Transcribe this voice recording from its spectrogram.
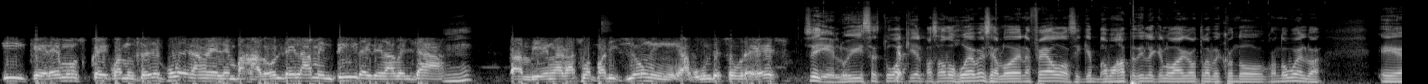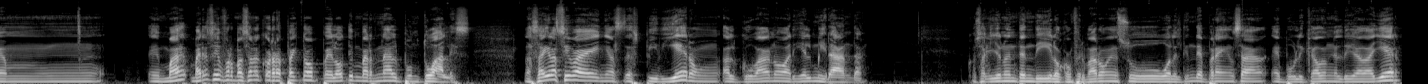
y queremos que cuando ustedes puedan el embajador de la mentira y de la verdad también haga su aparición y abunde sobre eso. Sí, Luis estuvo aquí el pasado jueves y habló de NFL, así que vamos a pedirle que lo haga otra vez cuando, cuando vuelva. Eh, eh, más- varias informaciones con respecto a pelota invernal puntuales. Las Águilas Ibaeñas despidieron al cubano Ariel Miranda, cosa que yo no entendí, lo confirmaron en su boletín de prensa eh, publicado en el día de ayer.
